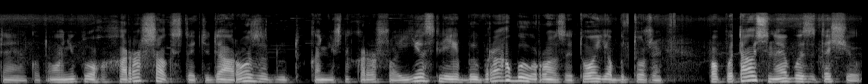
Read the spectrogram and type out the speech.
Так, вот, о, неплохо. Хороша, кстати, да, роза тут, конечно, хорошо. Если бы враг был розы, то я бы тоже попытался, но я бы затащил.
